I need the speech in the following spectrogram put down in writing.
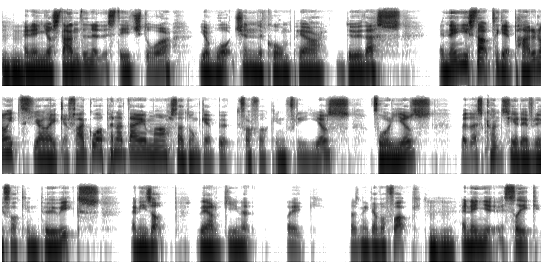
Mm-hmm. and then you're standing at the stage door. You're watching the compare do this, and then you start to get paranoid. You're like, if I go up in a dying Mars, I don't get booked for fucking three years, four years. But this cunt's here every fucking two weeks, and he's up there getting it like doesn't he give a fuck. Mm-hmm. And then you, it's like,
